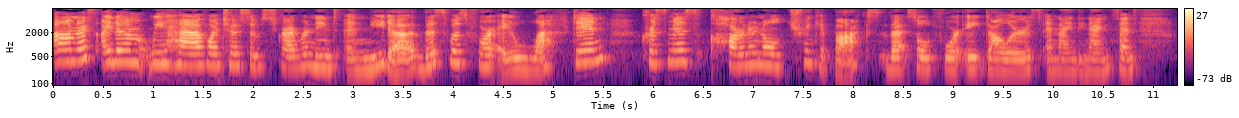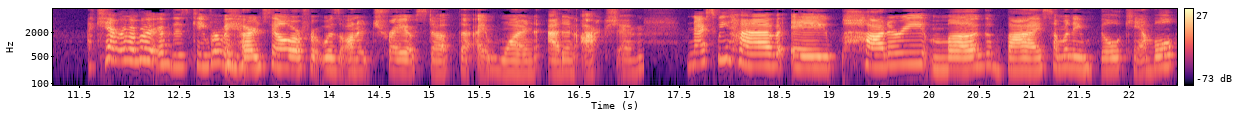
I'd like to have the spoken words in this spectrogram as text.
Um, next item we have went to a subscriber named Anita. This was for a Lefton Christmas Cardinal Trinket Box that sold for $8.99. I can't remember if this came from a yard sale or if it was on a tray of stuff that I won at an auction. Next we have a pottery mug by someone named Bill Campbell.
